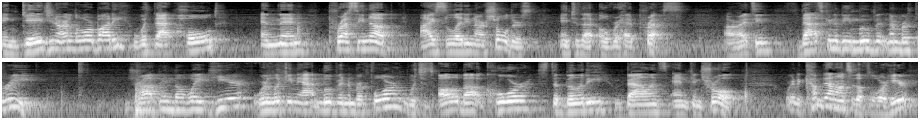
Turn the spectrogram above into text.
engaging our lower body with that hold, and then pressing up, isolating our shoulders into that overhead press. All right, team? That's gonna be movement number three. Dropping the weight here, we're looking at movement number four, which is all about core stability, balance, and control. We're gonna come down onto the floor here.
